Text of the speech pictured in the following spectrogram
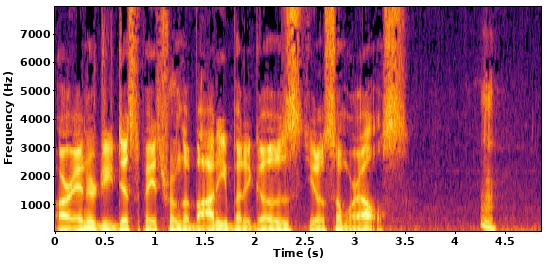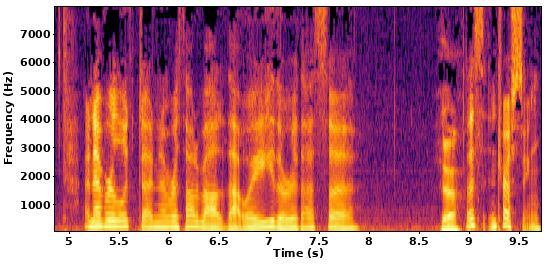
our energy dissipates from the body, but it goes, you know, somewhere else. I never looked. I never thought about it that way either. That's uh Yeah. that's interesting.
